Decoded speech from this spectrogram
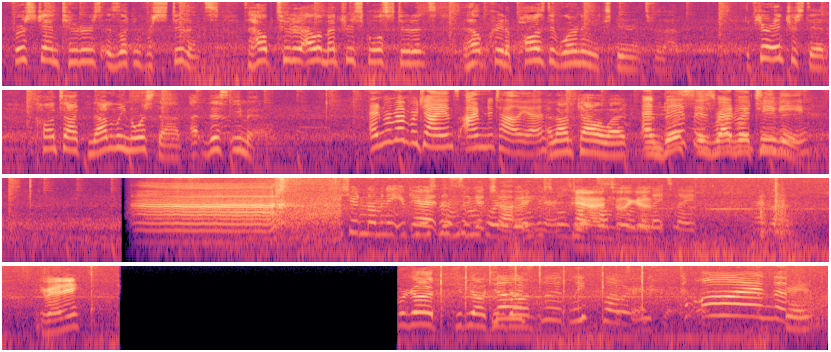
First Gen Tutors is looking for students to help tutor elementary school students and help create a positive learning experience for them. If you're interested, contact Natalie Norstad at this email. And remember, Giants, I'm Natalia. And I'm Calloway. And, this, is Redwood TV. Be sure to nominate your peers for homecoming court at votingforschools.com Yeah, it's really good. midnight tonight. You ready? We're good. Keep going, keep No, going. it's the leaf blower. Come on!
